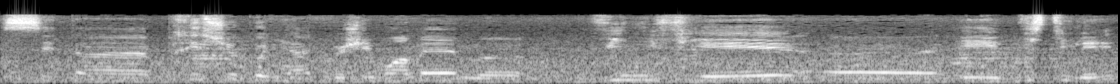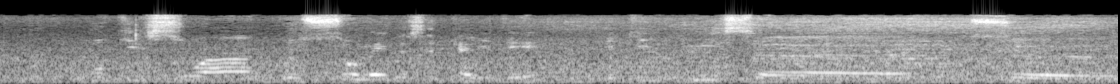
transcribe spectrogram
c'est un précieux cognac que j'ai moi-même vinifié et distillé pour qu'il soit au sommet de cette qualité et qu'il puisse euh, se,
